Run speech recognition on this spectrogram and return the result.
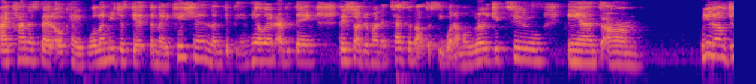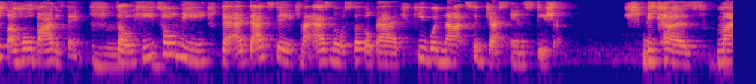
I kind of said, okay, well, let me just get the medication, let me get the inhaler and everything. They started running tests about to see what I'm allergic to. And, um, you know, just a whole body thing. Mm-hmm. So he told me that at that stage, my asthma was so bad, he would not suggest anesthesia because my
